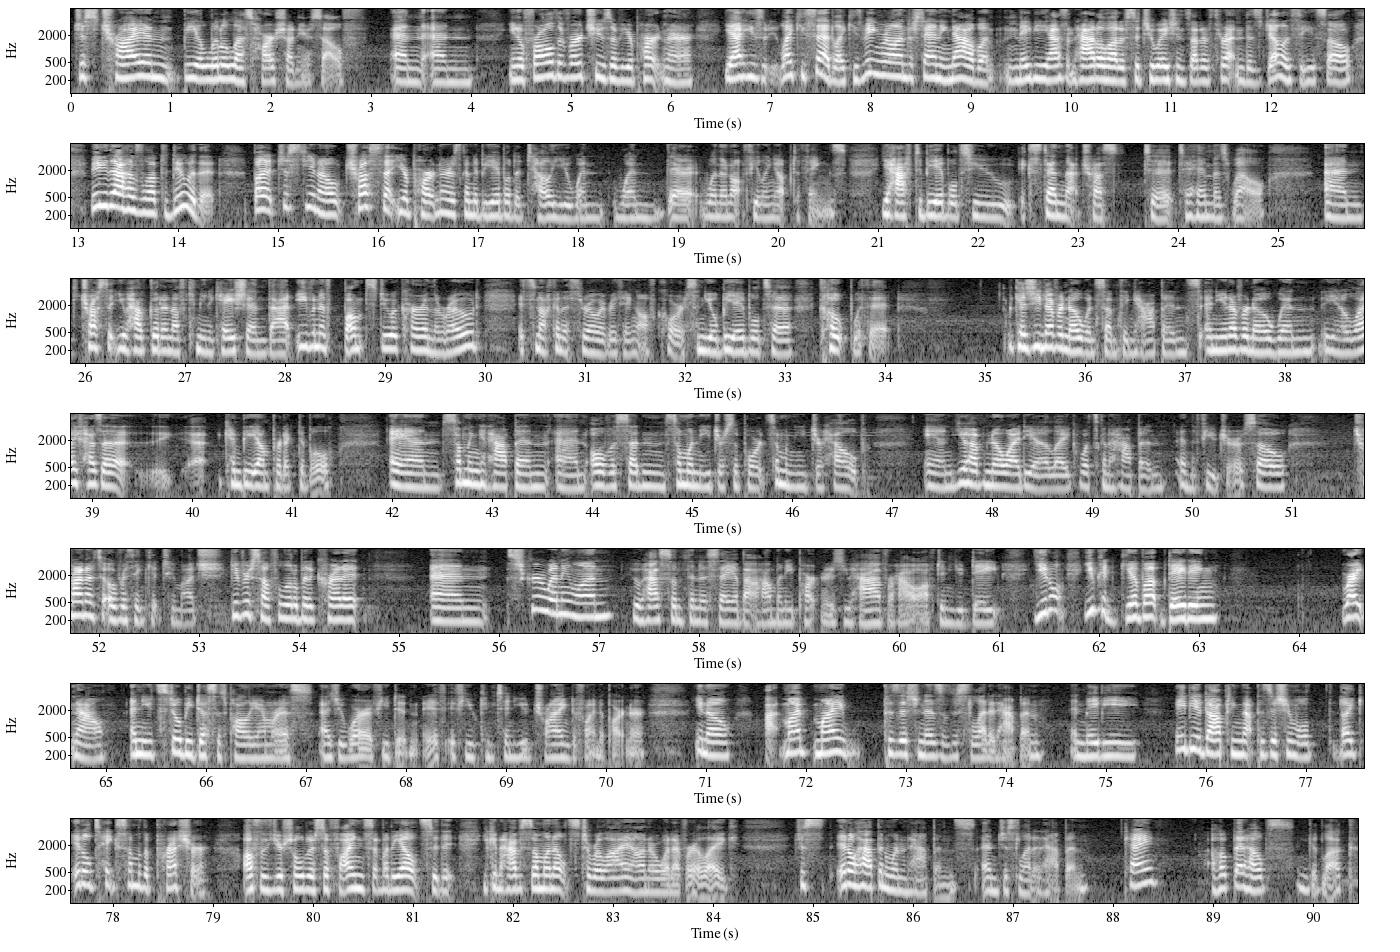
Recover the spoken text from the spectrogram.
Just try and be a little less harsh on yourself. And and you know for all the virtues of your partner yeah he's like you said like he's being real understanding now but maybe he hasn't had a lot of situations that have threatened his jealousy. So maybe that has a lot to do with it but just you know trust that your partner is going to be able to tell you when when they're when they're not feeling up to things. You have to be able to extend that trust to to him as well. And trust that you have good enough communication that even if bumps do occur in the road it's not going to throw everything off course and you'll be able to cope with it. Because you never know when something happens and you never know when you know life has a uh, can be unpredictable and something can happen and all of a sudden someone needs your support someone needs your help and you have no idea like what's going to happen in the future. So try not to overthink it too much. Give yourself a little bit of credit And screw anyone who has something to say about how many partners you have or how often you date. You don't you could give up dating right now and you'd still be just as polyamorous as you were if you didn't if, if you continued trying to find a partner. You know my my position is just let it happen and maybe maybe adopting that position will like it'll take some of the pressure off of your shoulders to find somebody else so that you can have someone else to rely on or whatever like just it'll happen when it happens and just let it happen okay i hope that helps and good luck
